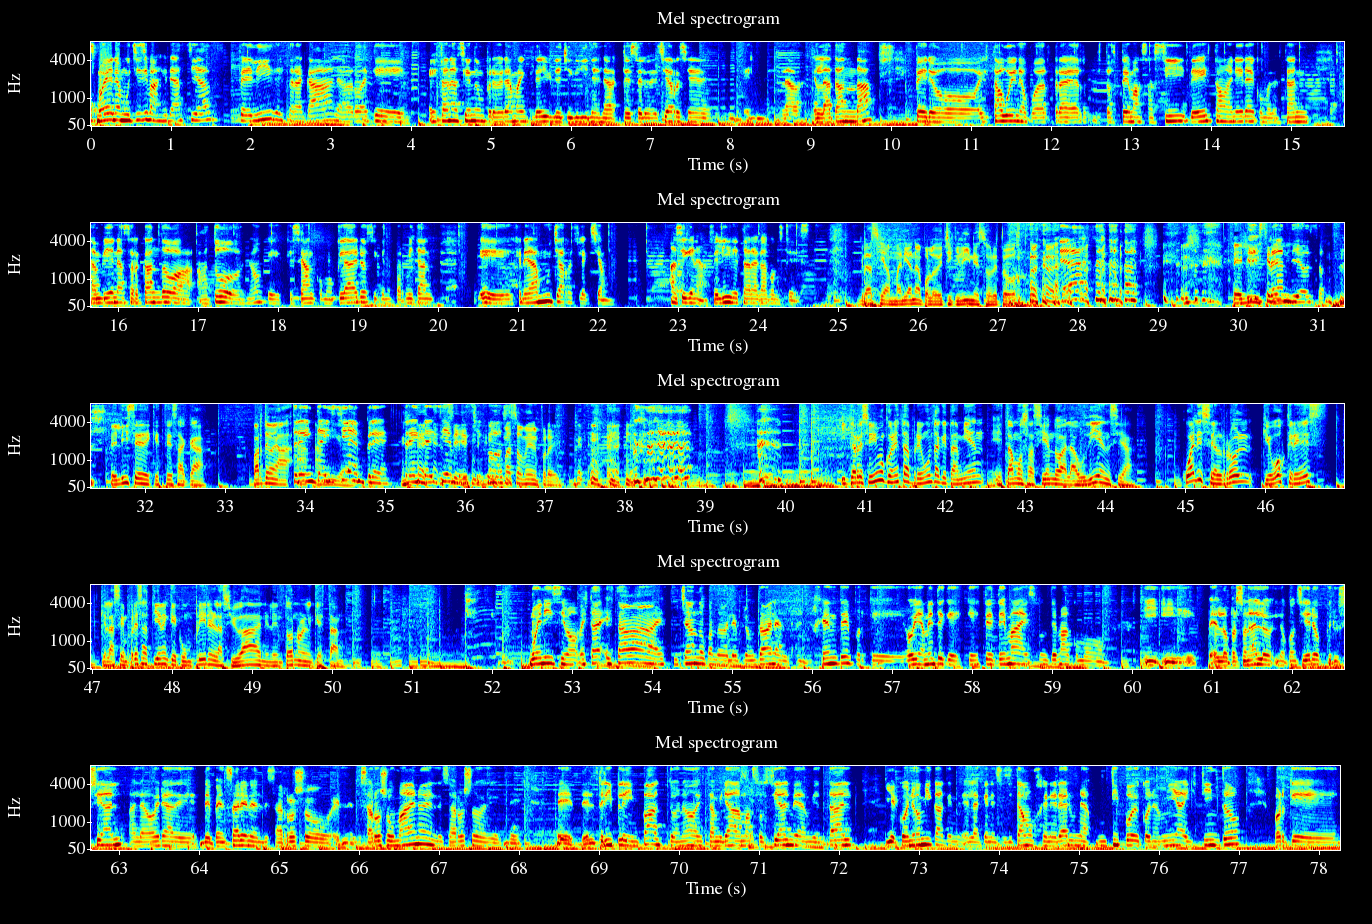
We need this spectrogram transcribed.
Bueno, muchísimas gracias. Feliz de estar acá. La verdad que están haciendo un programa increíble, chiquilines. te se lo decía recién en, la, tanda. Pero está bueno poder traer estos temas así, de esta manera, y como lo están también acercando a, todos, ¿no? Que, sean como claros y que nos permitan eh, generar mucha reflexión. Así que nada, feliz de estar acá con ustedes. Gracias Mariana por lo de chiquilines sobre todo. feliz. Grandioso. Felices de que estés acá. Aparte, a, 30 y siempre, 30 y siempre, chicos. Más o menos por ahí. y te recibimos con esta pregunta que también estamos haciendo a la audiencia. ¿Cuál es el rol que vos crees que las empresas tienen que cumplir en la ciudad, en el entorno en el que están? Buenísimo. estaba escuchando cuando le preguntaban a, la gente, porque obviamente que, este tema es un tema como, y, en lo personal lo, considero crucial a la hora de, pensar en el desarrollo, en el desarrollo humano, en el desarrollo del triple impacto, ¿no? De esta mirada más social, medioambiental y económica en la que necesitamos generar un tipo de economía distinto, porque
